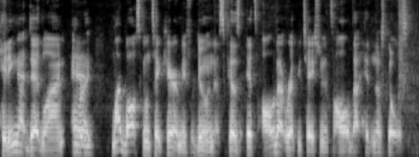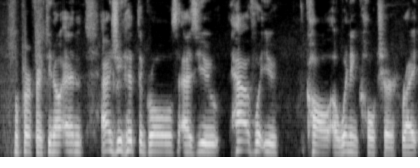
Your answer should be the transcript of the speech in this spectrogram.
hitting that deadline and right. my boss is going to take care of me for doing this because it's all about reputation. It's all about hitting those goals. Well, perfect. You know, and as you hit the goals, as you have what you call a winning culture, right?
